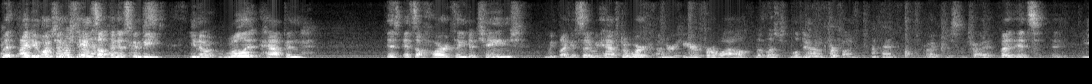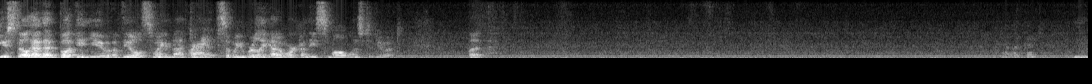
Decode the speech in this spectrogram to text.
but I do want you to understand something. It's going to be, you know, will it happen? It's, it's a hard thing to change. We, like I said, we have to work under here for a while, but let's we'll do one for fun, Okay. right? Just to try it. But it's you still have that book in you of the old swing of not doing Right. it. So we really got to work on these small ones to do it. But That look good? mhm.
